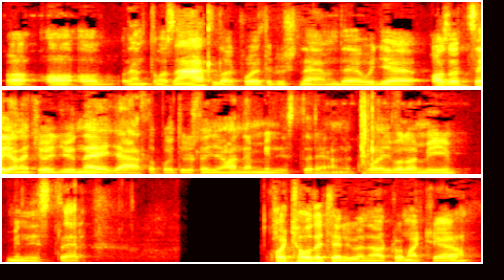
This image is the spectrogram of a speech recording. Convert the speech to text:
a, a, a, nem tudom, az átlag politikus nem, de ugye az a célja neki, hogy ő ne egy átlag politikus legyen, hanem miniszterelnök, vagy valami miniszter. Hogyha oda kerülne, akkor meg kell.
